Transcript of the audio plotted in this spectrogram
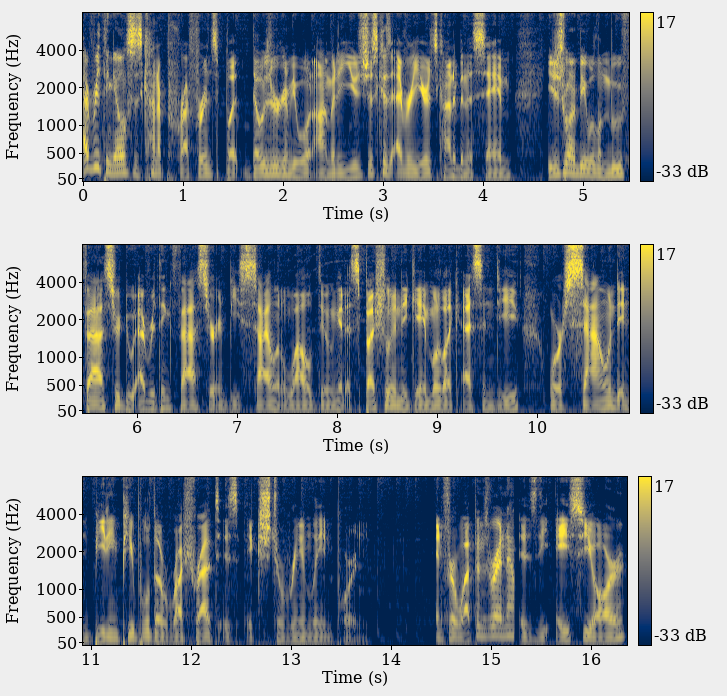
Everything else is kind of preference, but those are going to be what I'm going to use just because every year it's kind of been the same. You just want to be able to move faster, do everything faster, and be silent while doing it, especially in a game mode like S&D, where sound and beating people to rush routes is extremely important. And for weapons right now is the ACR,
